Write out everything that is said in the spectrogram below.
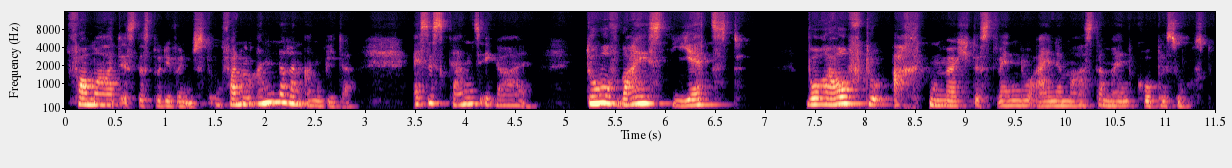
Format ist, das du dir wünschst und von einem anderen Anbieter. Es ist ganz egal. Du weißt jetzt, worauf du achten möchtest, wenn du eine Mastermind-Gruppe suchst.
